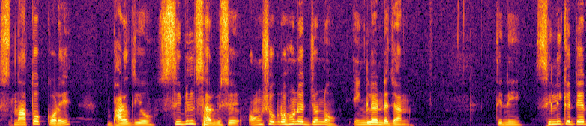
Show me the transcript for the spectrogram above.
স্নাতক করে ভারতীয় সিভিল সার্ভিসে অংশগ্রহণের জন্য ইংল্যান্ডে যান। তিনি সিলিকেটের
